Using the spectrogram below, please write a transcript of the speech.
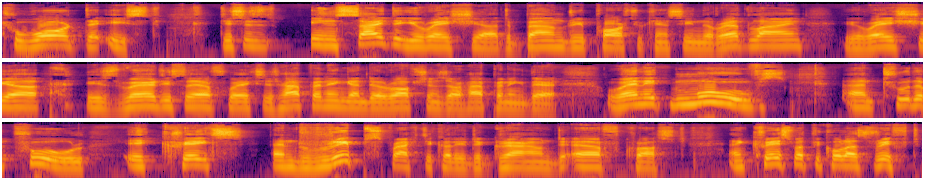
toward the east. This is Inside the Eurasia, the boundary part you can see in the red line, Eurasia is where this earthquake is happening and the eruptions are happening there. When it moves and through the pool, it creates and rips practically the ground, the earth crust, and creates what we call as rift.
